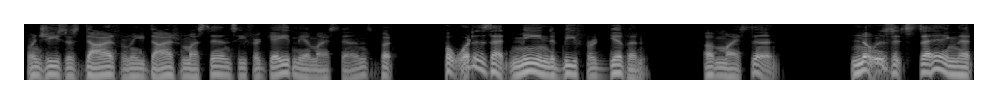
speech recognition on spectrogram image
when Jesus died for me, he died for my sins, he forgave me of my sins. But, but what does that mean to be forgiven of my sins? Notice it's saying that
